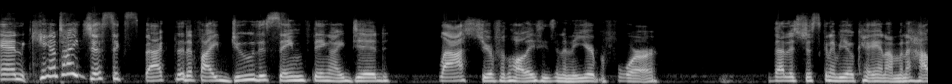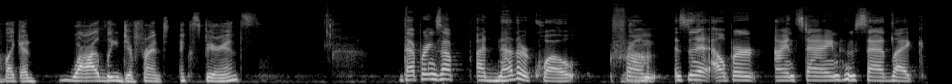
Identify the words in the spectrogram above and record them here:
And can't I just expect that if I do the same thing I did last year for the holiday season and the year before, that it's just going to be okay and I'm going to have like a wildly different experience? That brings up another quote from yeah. isn't it Albert Einstein who said like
